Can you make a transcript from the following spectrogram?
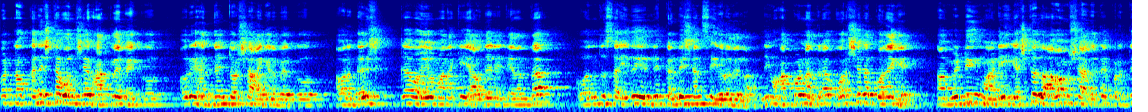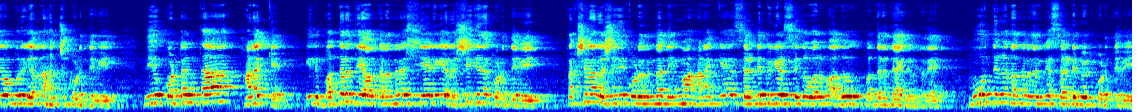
ಬಟ್ ನಾವು ಕನಿಷ್ಠ ಒಂದು ಶೇರ್ ಹಾಕಲೇಬೇಕು. ಅವ್ರಿಗೆ ಹದಿನೆಂಟು ವರ್ಷ ಆಗಿರಬೇಕು. ಅವರ ಗರಿಷ್ಠ ವಯೋಮಾನಕ್ಕೆ ಯಾವುದೇ ರೀತಿಯಾದಂಥ ಒಂದು ಸ ಇದು ಇಲ್ಲಿ ಕಂಡೀಷನ್ಸ್ ಇರೋದಿಲ್ಲ. ನೀವು ಹಾಕೊಂಡ ನಂತರ ವರ್ಷದ ಕೊನೆಗೆ ನಾವು ಮೀಟಿಂಗ್ ಮಾಡಿ ಎಷ್ಟು ಲಾಭಾಂಶ ಆಗುತ್ತೆ ಪ್ರತಿಯೊಬ್ಬರಿಗೆ ಅದನ್ನ ಹಂಚಿಕೊಡ್ತೀವಿ. ನೀವು ಕೊಟ್ಟಂತಹ ಹಣಕ್ಕೆ ಇಲ್ಲಿ ಭದ್ರತೆ ಯಾವ ಥರ ಅಂದರೆ ಶೇರ್ಗೆ ರಶೀದಿನ ಕೊಡ್ತೀವಿ. ತಕ್ಷಣ ರಶೀದಿ ಕೊಡೋದ್ರಿಂದ ನಿಮ್ಮ ಹಣಕ್ಕೆ ಸರ್ಟಿಫಿಕೇಟ್ ಸಿಗೋವರೆಗೂ ಅದು ಭದ್ರತೆ ಆಗಿರ್ತದೆ. ಮೂರು ತಿಂಗಳ ನಂತರ ನಿಮಗೆ ಸರ್ಟಿಫಿಕೇಟ್ ಕೊಡ್ತೀವಿ.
